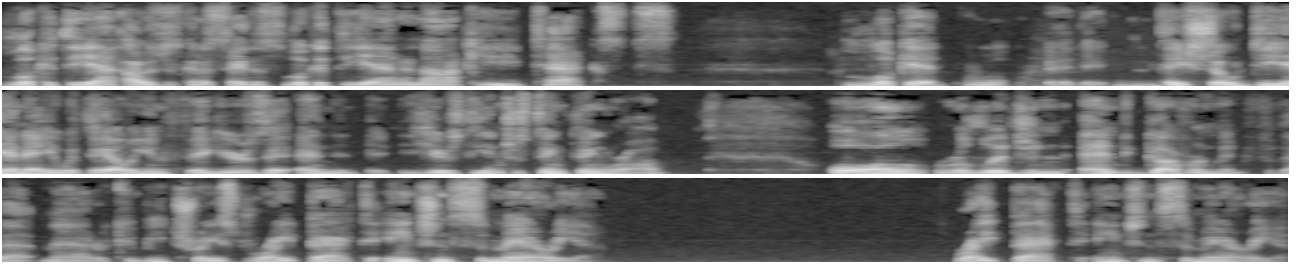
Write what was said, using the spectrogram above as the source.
Look at the. I was just going to say this. Look at the Anunnaki texts. Look at they show DNA with alien figures, and here's the interesting thing, Rob. All religion and government, for that matter, can be traced right back to ancient Sumeria. Right back to ancient Sumeria.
